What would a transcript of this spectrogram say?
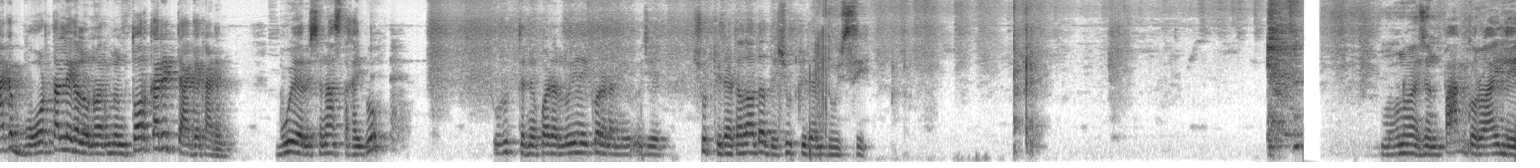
আগে বর্তা লেগে না তরকারিটা আগে কাটেন। বই আর নাস্তা খাইব। শুরুতে না কয়টা লইয়াই করেন আমি, ওই যে সুটকিটা আলাদা দিই সুটকিটা আমি ধুইছি। মনে হয় যেন পাকঘর আইলে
